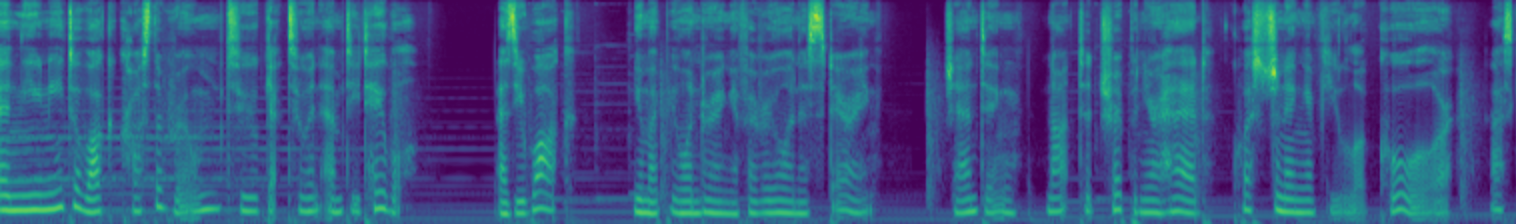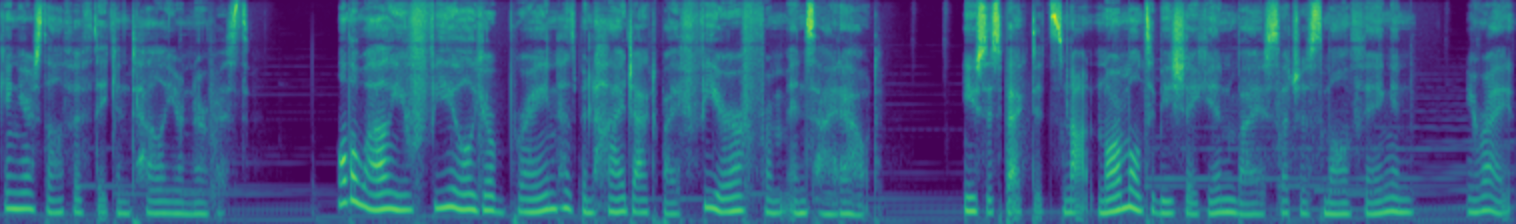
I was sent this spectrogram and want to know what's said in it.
and you need to walk across the room to get to an empty table. As you walk, you might be wondering if everyone is staring, chanting not to trip in your head, questioning if you look cool, or asking yourself if they can tell you're nervous. All the while you feel your brain has been hijacked by fear from inside out. You suspect it's not normal to be shaken by such a small thing, and you're right.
